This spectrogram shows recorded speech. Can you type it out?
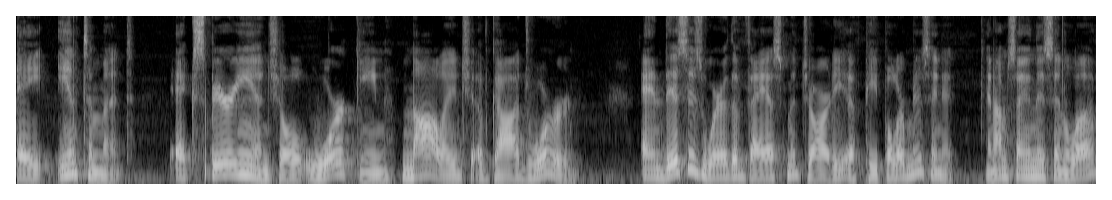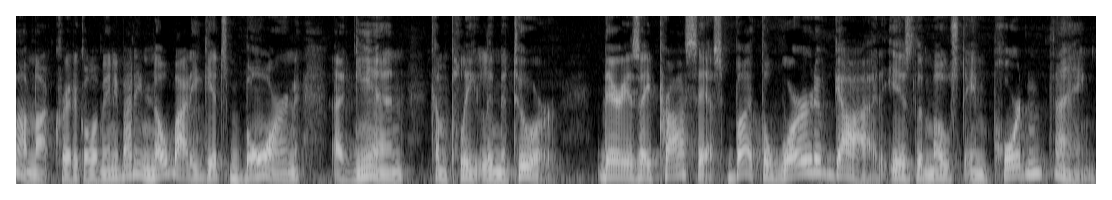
a intimate, experiential, working knowledge of God's Word. And this is where the vast majority of people are missing it. And I'm saying this in love, I'm not critical of anybody. Nobody gets born again completely mature. There is a process, but the Word of God is the most important thing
